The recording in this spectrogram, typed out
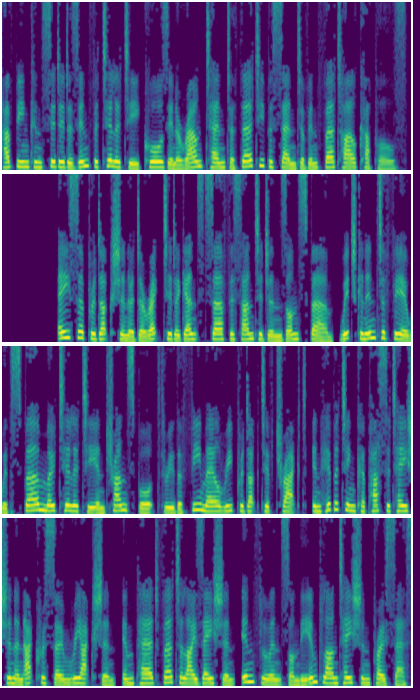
have been considered as infertility cause in around 10 to 30% of infertile couples. ASA production are directed against surface antigens on sperm, which can interfere with sperm motility and transport through the female reproductive tract, inhibiting capacitation and acrosome reaction, impaired fertilization, influence on the implantation process,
